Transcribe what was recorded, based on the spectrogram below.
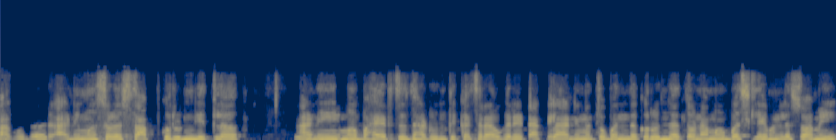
अगोदर आणि मग सगळं साफ करून घेतलं. आणि मग बाहेरचं झाडून ते कचरा वगैरे टाकला आणि मग तो बंद करून जातो ना मग बसले म्हणलं स्वामी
